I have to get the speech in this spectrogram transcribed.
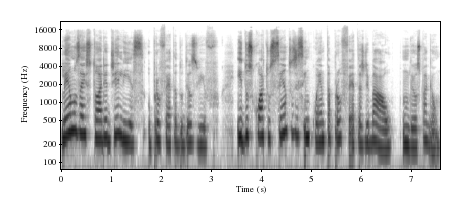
lemos a história de Elias, o profeta do Deus vivo, e dos 450 profetas de Baal, um deus pagão.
